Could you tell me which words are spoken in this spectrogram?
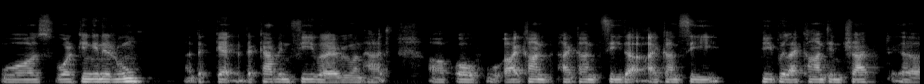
was working in a room. The ca- the cabin fever everyone had of oh I can't I can't see that I can't see people i can't interact uh,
